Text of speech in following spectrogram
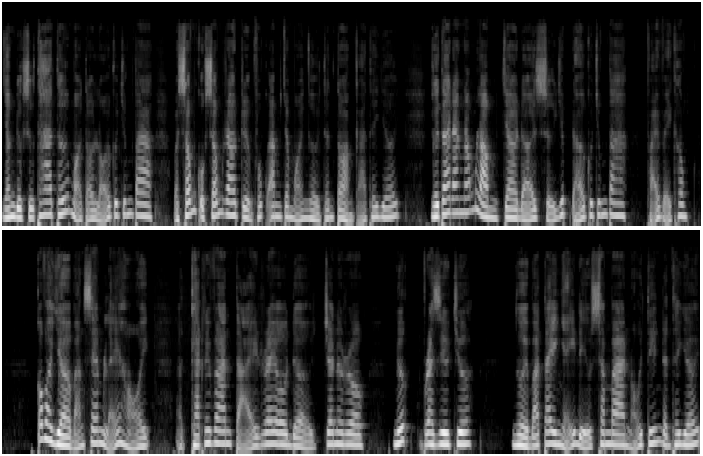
nhận được sự tha thứ mọi tội lỗi của chúng ta và sống cuộc sống rao truyền phúc âm cho mọi người trên toàn cả thế giới. Người ta đang nóng lòng chờ đợi sự giúp đỡ của chúng ta, phải vậy không? Có bao giờ bạn xem lễ hội à, Carnival tại Rio de Janeiro, nước Brazil chưa? Người Ba Tây nhảy điệu samba nổi tiếng trên thế giới.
